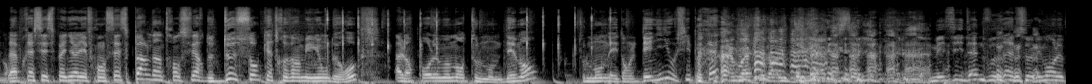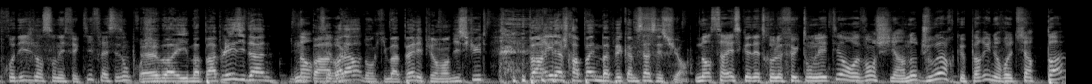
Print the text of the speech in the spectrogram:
non. La presse espagnole et française parle d'un transfert de 280 millions d'euros. Alors pour le moment, tout le monde dément. Tout le monde est dans le déni aussi peut-être. Moi, je suis dans le délire absolu. Mais Zidane voudrait absolument le prodige dans son effectif la saison prochaine. Euh, bah, il m'a pas appelé Zidane. Il Non, pas, voilà, donc il m'appelle et puis on en discute. Paris lâchera pas Mbappé comme ça, c'est sûr. Non, ça risque d'être le feuilleton de l'été. En revanche, il y a un autre joueur que Paris ne retient pas,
